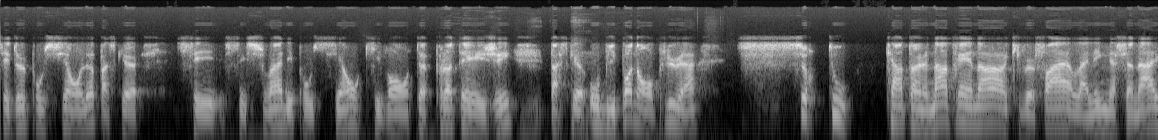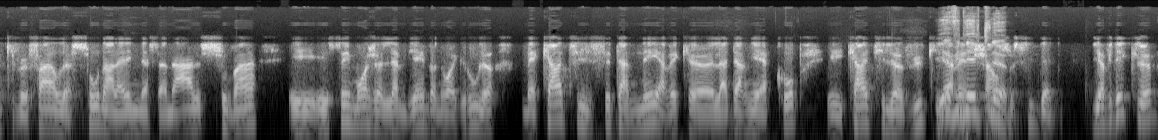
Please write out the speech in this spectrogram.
ces deux positions-là parce que c'est souvent des positions qui vont te protéger. Parce que, oublie pas non plus, hein, surtout quand un entraîneur qui veut faire la Ligue nationale, qui veut faire le saut dans la Ligue nationale, souvent, et, c'est moi je l'aime bien, Benoît Groux, là, mais quand il s'est amené avec euh, la dernière coupe et quand il a vu qu'il avait une chance aussi de. Il a vu des clubs,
